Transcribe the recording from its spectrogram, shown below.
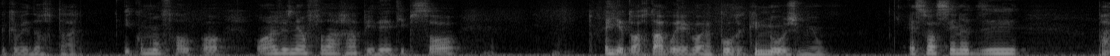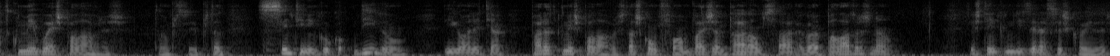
Acabei de arrotar. E como não falo... Ou, às vezes nem é falar rápido, é tipo só... Aí eu estou a arrotar bué agora, porra, que nojo, meu. É só a cena de pá, de comer boas palavras. Estão a perceber? Portanto, se sentirem com. Digam. Digam, olha, Tiago, para de comer as palavras. Estás com fome, vais jantar, almoçar. Agora, palavras não. Vocês têm que me dizer essas coisas,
